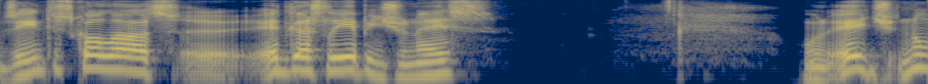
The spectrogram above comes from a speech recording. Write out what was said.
Dzintas Kolāts, Edgars Liepiņš un es. Un Edž, nu,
